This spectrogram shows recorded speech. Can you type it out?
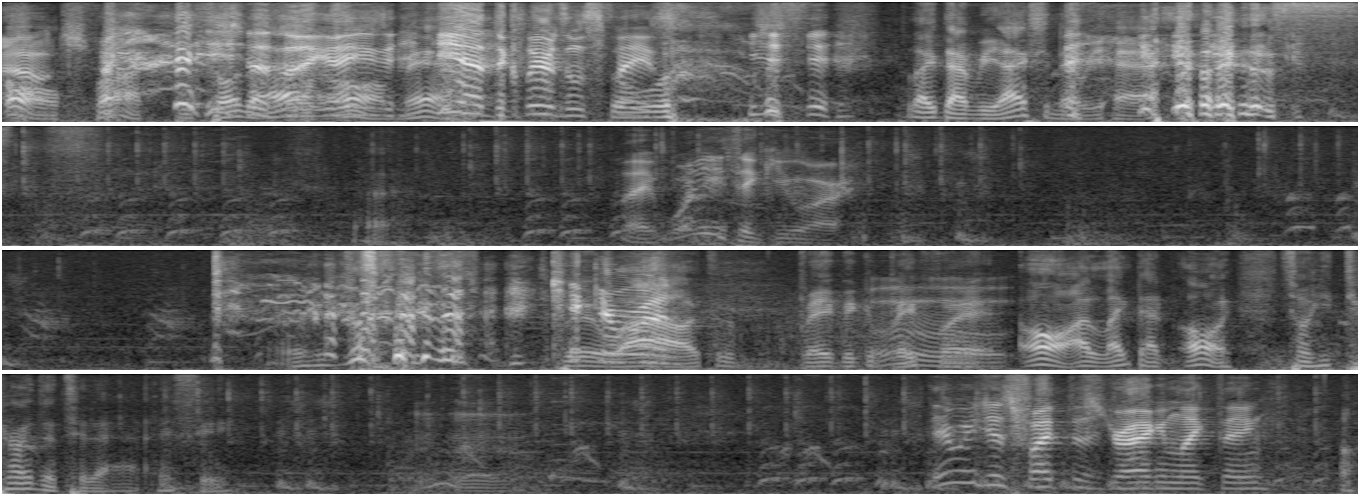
Ouch. Oh, fuck. You He's saw just like- Oh, he's- man. He had to clear some space. So- Like that reaction that we had. like, what do you think you are? Kick and wow. run. Break, we could break for it. Oh, I like that. Oh, so he turns into that. I see. Didn't we just fight this dragon-like thing? Oh,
